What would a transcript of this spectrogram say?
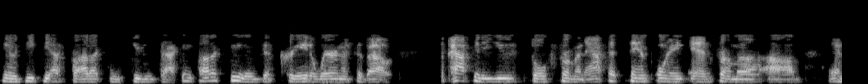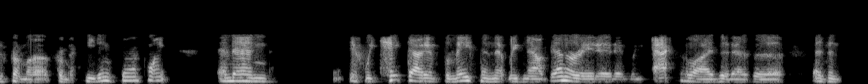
you know, GPS products and student tracking products do. They just create awareness about capacity use, both from an asset standpoint and from a um, and from a from a seating standpoint. And then if we take that information that we've now generated and we actualize it as a as an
